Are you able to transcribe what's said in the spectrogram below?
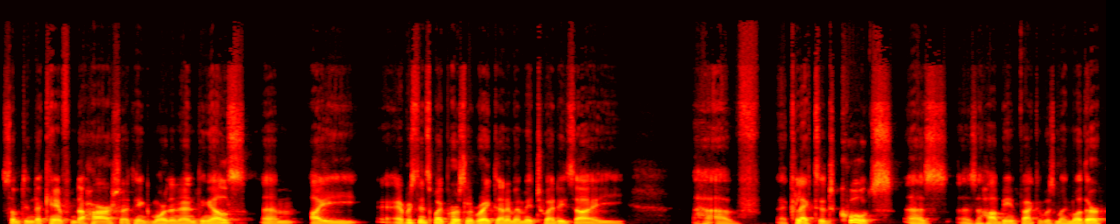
something that came from the heart, I think, more than anything else. Um, I, ever since my personal breakdown in my mid 20s, I have uh, collected quotes as as a hobby. In fact, it was my mother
